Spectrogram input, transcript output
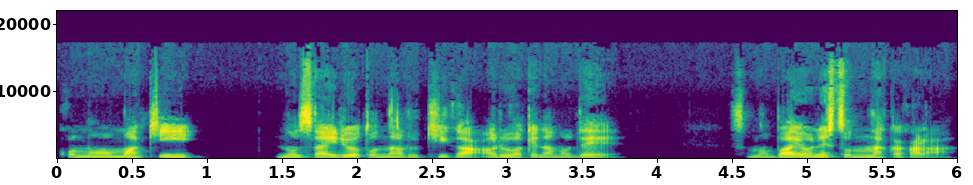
この薪の材料となる木があるわけなので、そのバイオネストの中から、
